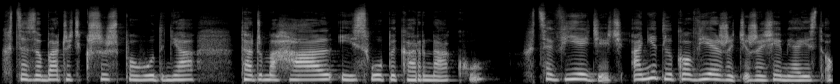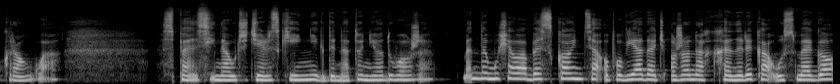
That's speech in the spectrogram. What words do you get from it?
Chcę zobaczyć krzyż południa, Taj Mahal i słupy Karnaku. Chcę wiedzieć, a nie tylko wierzyć, że ziemia jest okrągła. Z pensji nauczycielskiej nigdy na to nie odłożę. Będę musiała bez końca opowiadać o żonach Henryka VIII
